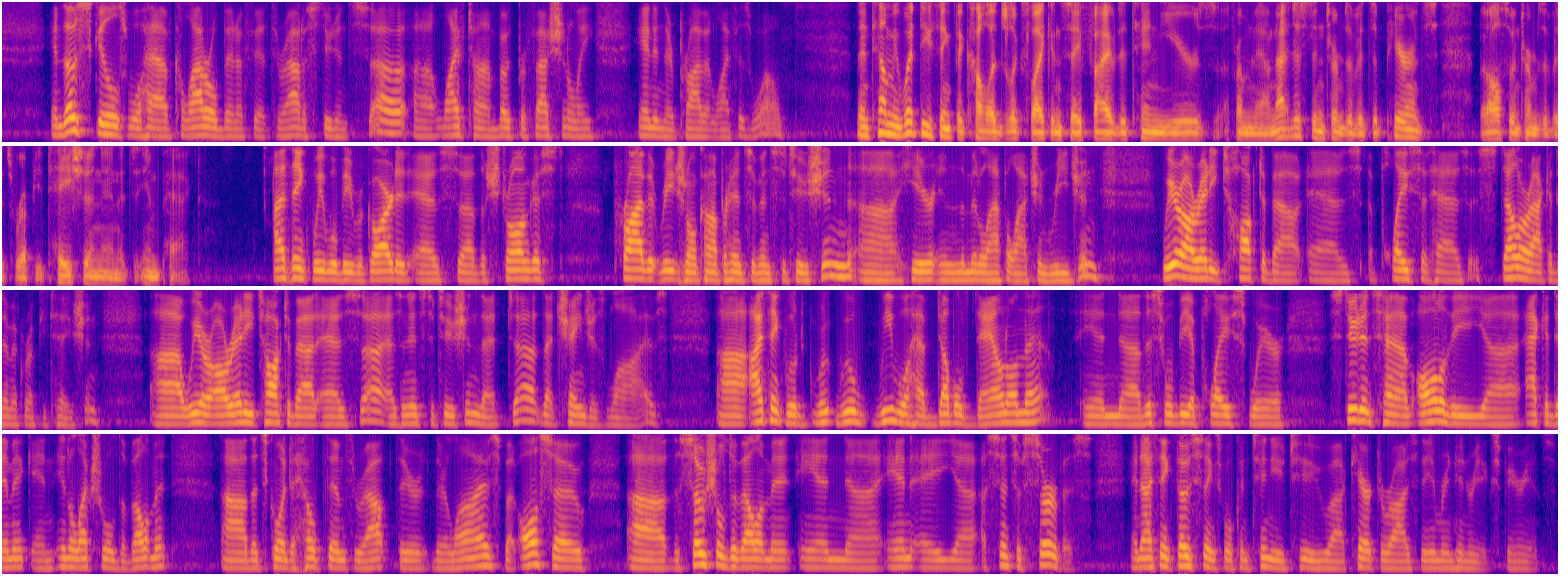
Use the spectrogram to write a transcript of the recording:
And those skills will have collateral benefit throughout a student's uh, lifetime, both professionally and in their private life as well. Then tell me, what do you think the college looks like in, say, five to 10 years from now? Not just in terms of its appearance, but also in terms of its reputation and its impact. I think we will be regarded as uh, the strongest private regional comprehensive institution uh, here in the Middle Appalachian region. We are already talked about as a place that has a stellar academic reputation. Uh, we are already talked about as, uh, as an institution that, uh, that changes lives. Uh, I think we'll, we'll, we will have doubled down on that, and uh, this will be a place where students have all of the academic and intellectual development uh, that's going to help them throughout their, their lives, but also uh, the social development and, uh, and a, uh, a sense of service. And I think those things will continue to uh, characterize the Emory and Henry experience.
